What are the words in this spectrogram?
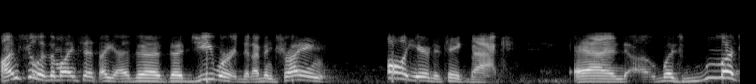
I'm still of the mindset like uh, the the G word that I've been trying all year to take back, and uh, was much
